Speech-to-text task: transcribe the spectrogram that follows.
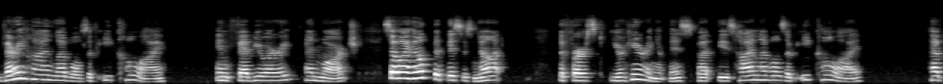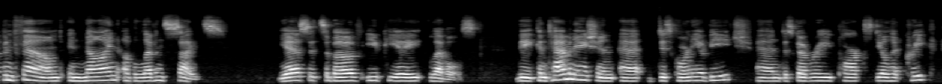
very high levels of E. coli in February and March. So I hope that this is not the first you're hearing of this, but these high levels of E. coli have been found in 9 of 11 sites. Yes, it's above EPA levels. The contamination at Tiscornia Beach and Discovery Park Steelhead Creek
